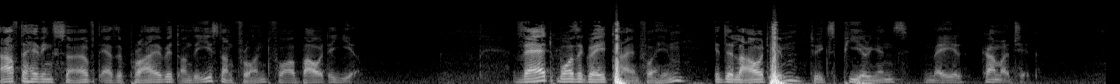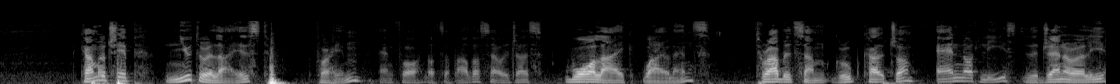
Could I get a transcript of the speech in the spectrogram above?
after having served as a private on the Eastern Front for about a year. That was a great time for him. It allowed him to experience male comradeship. Comradeship neutralized for him and for lots of other soldiers warlike violence, troublesome group culture, and not least the generally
